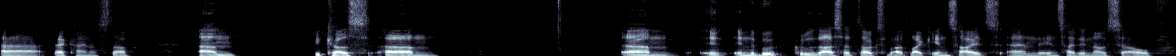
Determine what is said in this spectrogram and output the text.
uh, that kind of stuff, um, because um, in in the book, Culadasa talks about like insights and the insight in no self,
